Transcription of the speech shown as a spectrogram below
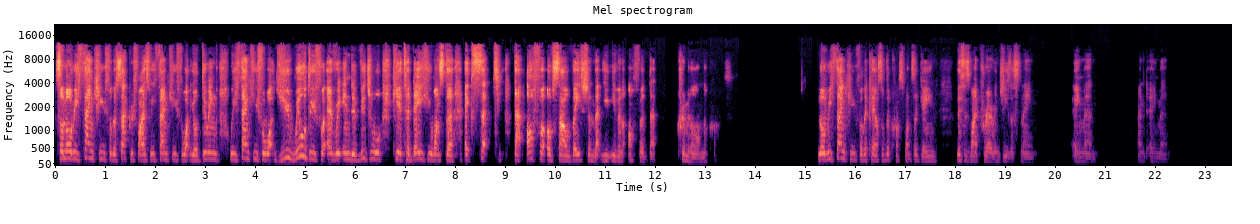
So, Lord, we thank you for the sacrifice. We thank you for what you're doing. We thank you for what you will do for every individual here today who wants to accept that offer of salvation that you even offered that criminal on the cross. Lord, we thank you for the chaos of the cross once again. This is my prayer in Jesus' name. Amen and amen.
